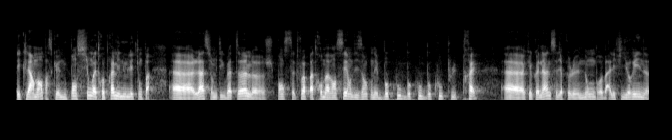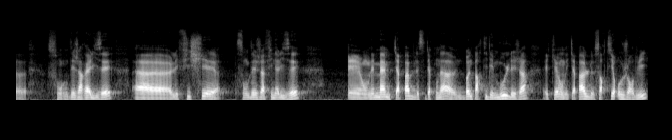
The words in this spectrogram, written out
et clairement parce que nous pensions être prêts, mais nous ne l'étions pas. là, sur Mythic Battle, je pense cette fois pas trop m'avancer en disant qu'on est beaucoup, beaucoup, beaucoup plus prêt euh, que Conan, c'est-à-dire que le nombre, bah, les figurines euh, sont déjà réalisées, euh, les fichiers sont déjà finalisés, et on est même capable, c'est-à-dire qu'on a une bonne partie des moules déjà, et qu'on est capable de sortir aujourd'hui,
